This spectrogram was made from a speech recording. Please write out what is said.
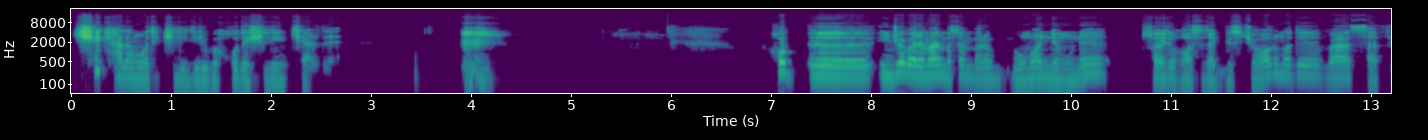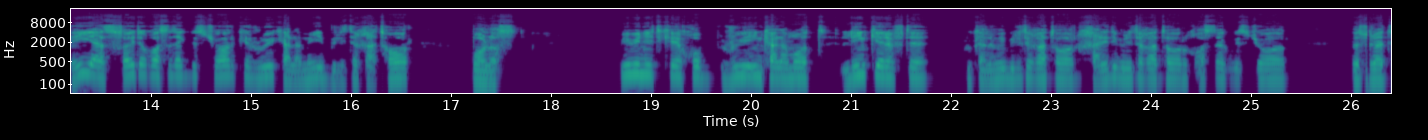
چه کلمات کلیدی رو به خودش لینک کرده. خب اینجا برای من مثلا برای عنوان نمونه سایت قاصدک 24 اومده و صفحه ای از سایت قاصدک 24 که روی کلمه بلیت قطار بالاست. می‌بینید که خب روی این کلمات لینک گرفته روی کلمه بلیت قطار خرید بلیت قطار قاصدک 24 به صورت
